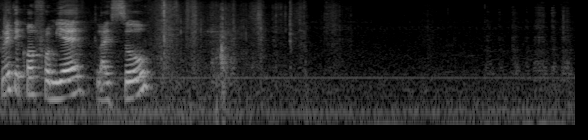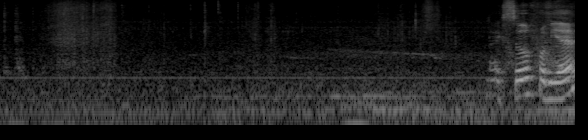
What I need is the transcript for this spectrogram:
create a curve from here like so like so from here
